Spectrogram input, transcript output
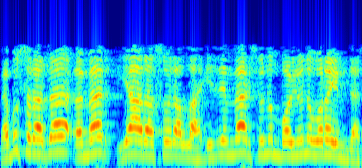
Ve bu sırada Ömer ya Resulallah izin ver şunun boynunu vurayım der.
